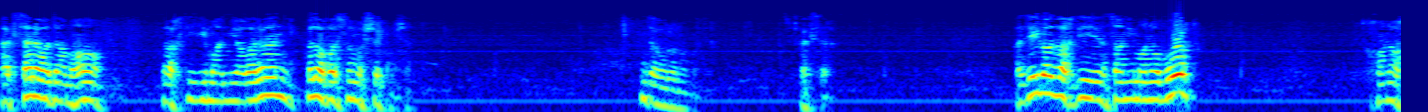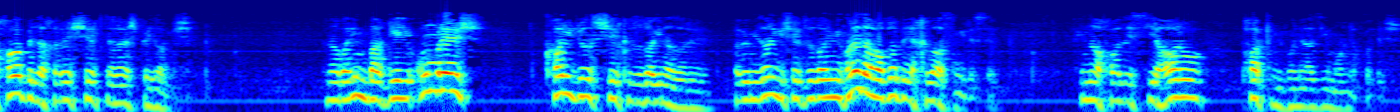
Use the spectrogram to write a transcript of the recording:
اکثر آدم ها وقتی ایمان میآورند بلافاصله مشرک میشن. این در قرآن آمده. اکثر. از این وقتی انسان ایمان آورد خانه بالاخره شرک درش پیدا میشه. بنابراین بقیه عمرش کاری جز شرک زدایی نداره و به میزانی که شرک زدایی می‌کنه در واقع به اخلاص می‌رسه. این ناخالصی ها رو پاک می‌کنه از ایمان خودش.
